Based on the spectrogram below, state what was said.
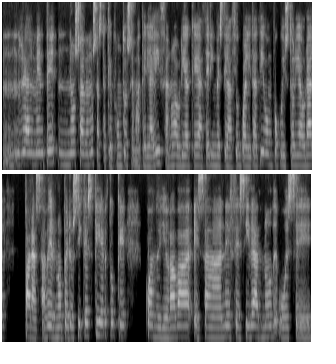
mm, realmente no sabemos hasta qué punto se materializa, ¿no? Habría que hacer investigación cualitativa, un poco historia oral para saber, ¿no? Pero sí que es cierto que cuando llegaba esa necesidad, ¿no? o ese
